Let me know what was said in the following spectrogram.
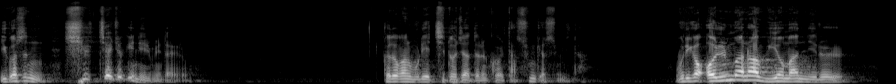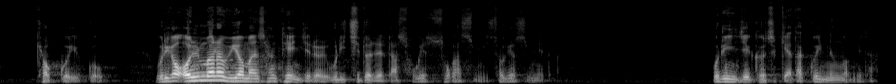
이것은 실제적인 일입니다, 여러분. 그동안 우리의 지도자들은 그걸 다 숨겼습니다. 우리가 얼마나 위험한 일을 겪고 있고 우리가 얼마나 위험한 상태인지를 우리 지도자들 다 속에서 속았습니다. 속였습니다. 우리 이제 그것을 깨닫고 있는 겁니다.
